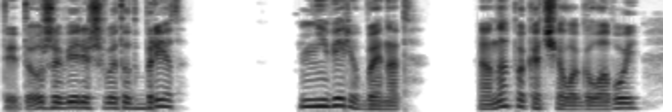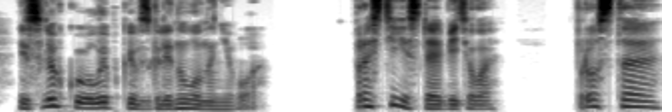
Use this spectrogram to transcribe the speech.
«Ты тоже веришь в этот бред?» «Не верю, Беннет», она покачала головой и с легкой улыбкой взглянула на него. «Прости, если обидела. Просто...»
